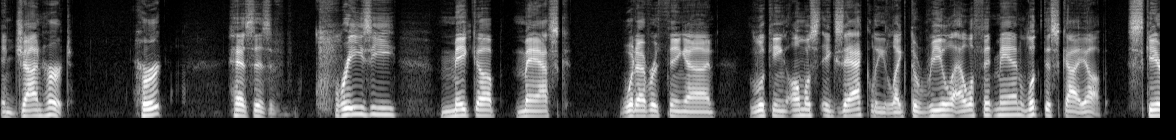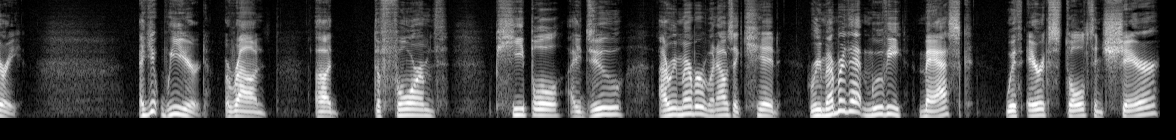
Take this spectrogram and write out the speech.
and John Hurt, Hurt has this crazy makeup, mask, whatever thing on, looking almost exactly like the real Elephant Man. Look this guy up. Scary. I get weird around uh, deformed people. I do. I remember when I was a kid. Remember that movie Mask with Eric Stoltz and Cher?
